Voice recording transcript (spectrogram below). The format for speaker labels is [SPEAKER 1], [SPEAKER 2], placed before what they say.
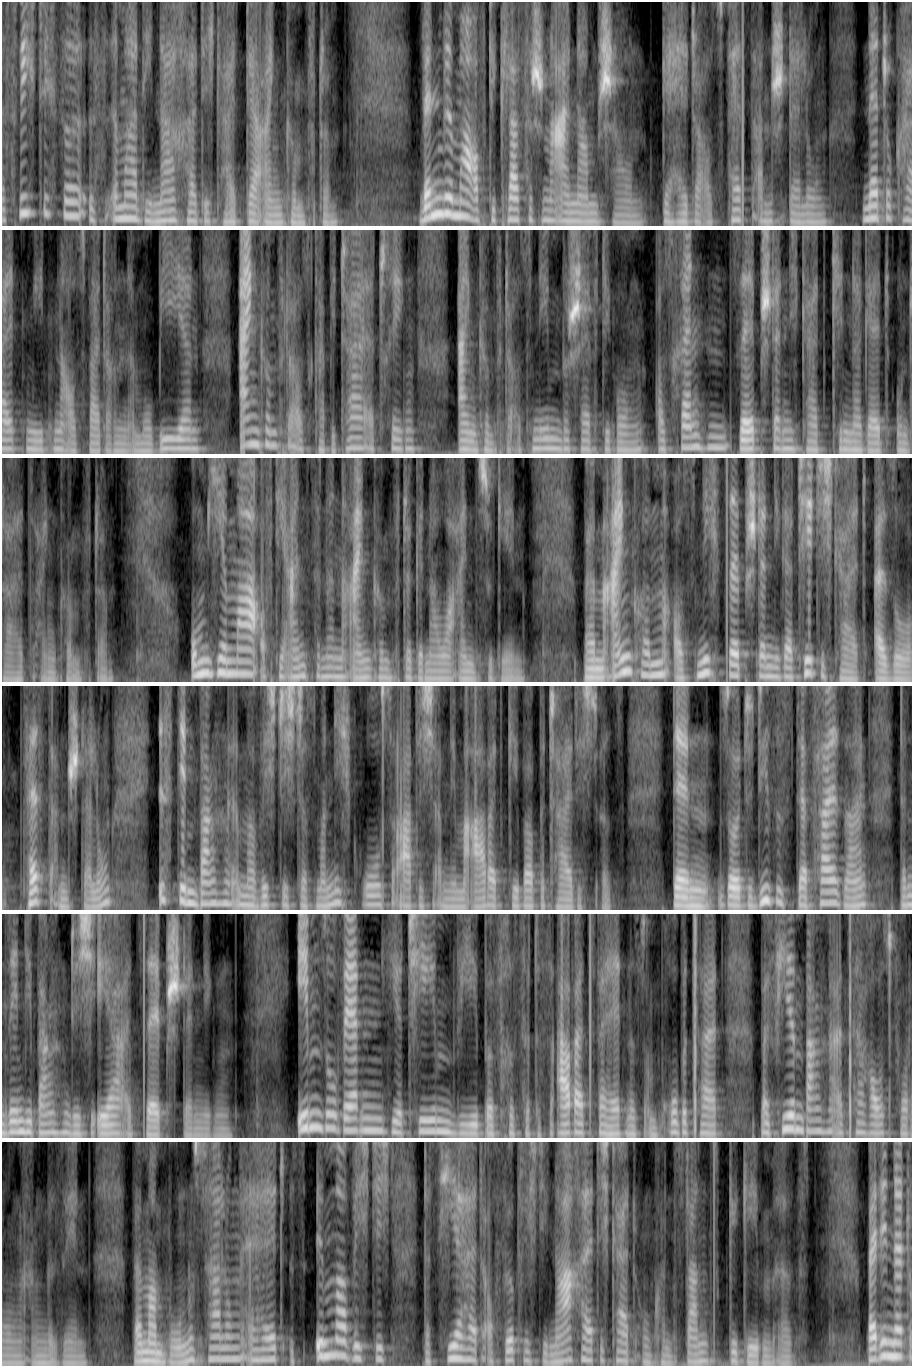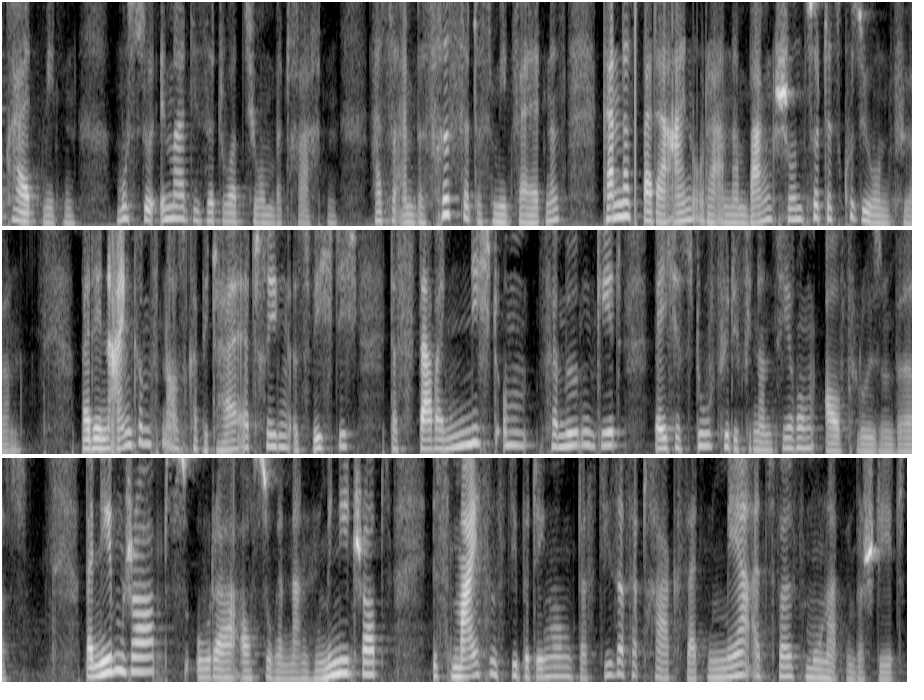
[SPEAKER 1] das Wichtigste ist immer die Nachhaltigkeit der Einkünfte. Wenn wir mal auf die klassischen Einnahmen schauen, Gehälter aus Festanstellung, Netto-Kaltmieten aus weiteren Immobilien, Einkünfte aus Kapitalerträgen, Einkünfte aus Nebenbeschäftigung, aus Renten, Selbstständigkeit, Kindergeld, Unterhaltseinkünfte um hier mal auf die einzelnen Einkünfte genauer einzugehen. Beim Einkommen aus nicht selbstständiger Tätigkeit, also Festanstellung, ist den Banken immer wichtig, dass man nicht großartig an dem Arbeitgeber beteiligt ist. Denn sollte dieses der Fall sein, dann sehen die Banken dich eher als Selbstständigen. Ebenso werden hier Themen wie befristetes Arbeitsverhältnis und Probezeit bei vielen Banken als Herausforderungen angesehen. Wenn man Bonuszahlungen erhält, ist immer wichtig, dass hier halt auch wirklich die Nachhaltigkeit und Konstanz gegeben ist. Bei den Netto-Kaltmieten musst du immer die Situation betrachten. Hast du ein befristetes Mietverhältnis, kann das bei der einen oder anderen Bank schon zur Diskussion führen. Bei den Einkünften aus Kapitalerträgen ist wichtig, dass es dabei nicht um Vermögen geht, welches du für die Finanzierung auflösen wirst. Bei Nebenjobs oder auch sogenannten Minijobs ist meistens die Bedingung, dass dieser Vertrag seit mehr als zwölf Monaten besteht.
